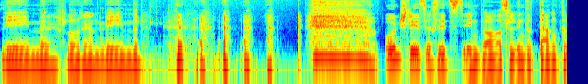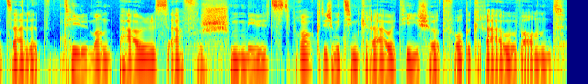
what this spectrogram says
Wie immer, Florian, wie immer. und schließlich sitzt in Basel in der Tankerzelle Tillmann Pauls. Er verschmilzt praktisch mit seinem grauen T-Shirt vor der grauen Wand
